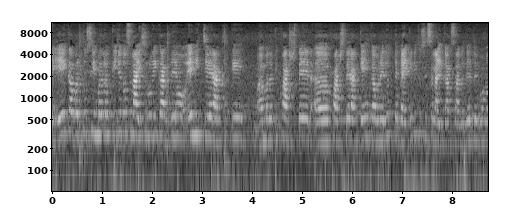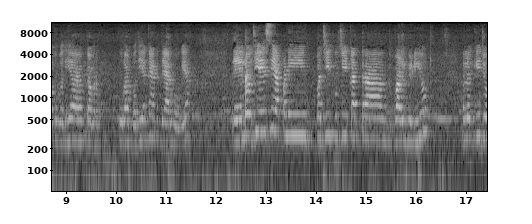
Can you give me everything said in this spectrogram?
ਇਹ ਕਵਰ ਤੁਸੀਂ ਮਤਲਬ ਕਿ ਜਦੋਂ ਸਲਾਈ ਸਲੂਈ ਕਰਦੇ ਹੋ, ਇਹ ਨੀਚੇ ਰੱਖ ਕੇ ਮਤਲਬ ਕਿ ਫਰਸ਼ ਤੇ ਫਰਸ਼ ਤੇ ਰੱਖ ਕੇ ਇਹ ਕਵਰ ਇਹਦੇ ਉੱਤੇ ਬਹਿ ਕੇ ਵੀ ਤੁਸੀਂ ਸਲਾਈ ਕਰ ਸਕਦੇ ਹੋ ਤੇ ਬਹੁਤ ਵਧੀਆ ਕਵਰ ਪੂਰਾ ਵਧੀਆ ਘੈਂਟ ਤਿਆਰ ਹੋ ਗਿਆ। ਤੇ ਲੋ ਜੀ, ਇਹ ਸੀ ਆਪਣੀ ਬਚੀ ਕੁਚੀ ਕਤਰਾਂ ਵਾਲੀ ਵੀਡੀਓ ਮਤਲਬ ਕਿ ਜੋ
